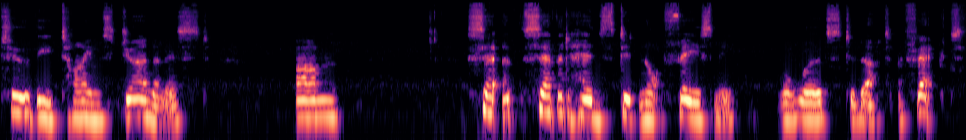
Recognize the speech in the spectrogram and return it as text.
to the Times journalist, um, severed heads did not faze me, or words to that effect.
